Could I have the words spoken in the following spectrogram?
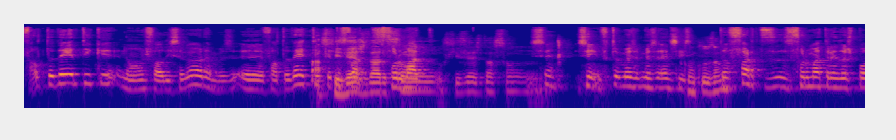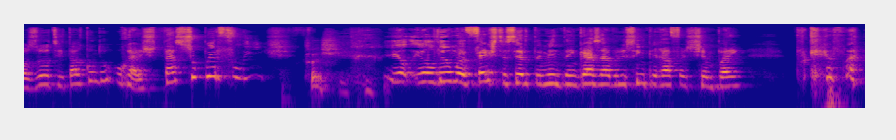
Falta de ética. Não vamos falar disso agora, mas eh, falta de ética. Pá, se quiseres dar formato. som, se quiseres dar som... Sim, sim, estou- mas, mas antes disso, Conclusão? estou farto de de formar treinadores para os outros e tal, quando o gajo está super feliz. Pois, Ele, ele deu uma festa certamente em casa, abriu cinco garrafas de champanhe, porque é uma-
